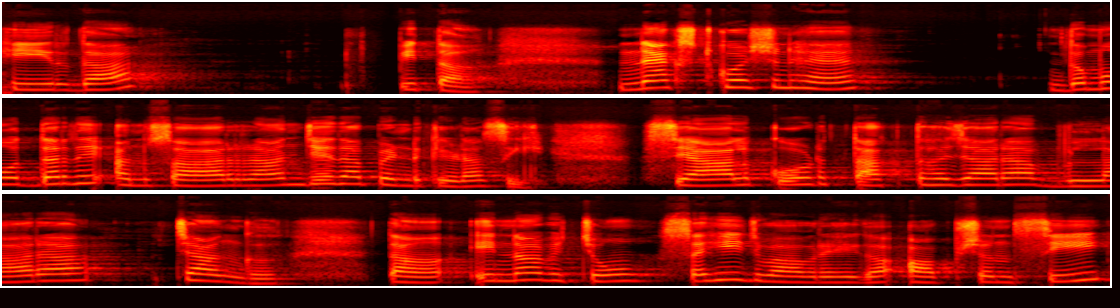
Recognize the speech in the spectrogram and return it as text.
ਹੀਰ ਦਾ ਪਿਤਾ। ਨੈਕਸਟ ਕੁਐਸਚਨ ਹੈ, ਦਮੋਦਰ ਦੇ ਅਨੁਸਾਰ ਰਾਂਝੇ ਦਾ ਪਿੰਡ ਕਿਹੜਾ ਸੀ? ਸਿਆਲਕੋਟ, ਤਖਤ ਹਜ਼ਾਰਾ, ਬਲਾਰਾ, ਝੰਗ। ਤਾਂ ਇਹਨਾਂ ਵਿੱਚੋਂ ਸਹੀ ਜਵਾਬ ਰਹੇਗਾ ਆਪਸ਼ਨ ਸੀ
